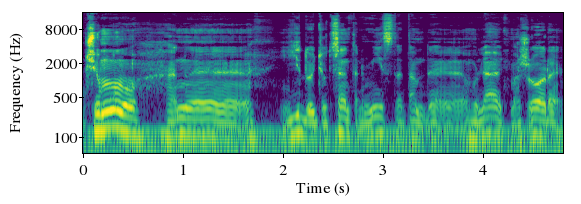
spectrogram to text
Чому не їдуть у центр міста, там, де гуляють мажори?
